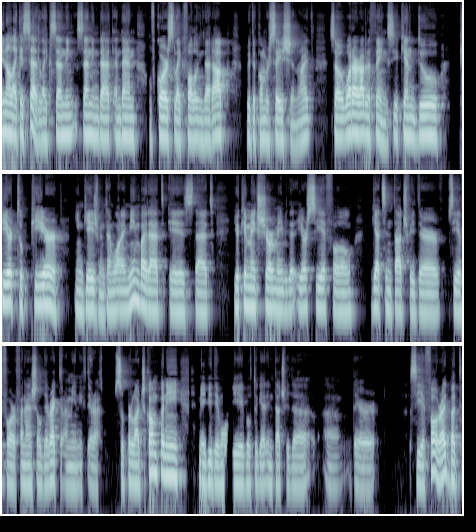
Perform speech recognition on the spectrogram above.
you know like i said like sending sending that and then of course like following that up with the conversation right so what are other things you can do peer to peer engagement and what i mean by that is that you can make sure maybe that your cfo gets in touch with their CFO or financial director. I mean, if they're a super large company, maybe they won't be able to get in touch with the, uh, their CFO, right? But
